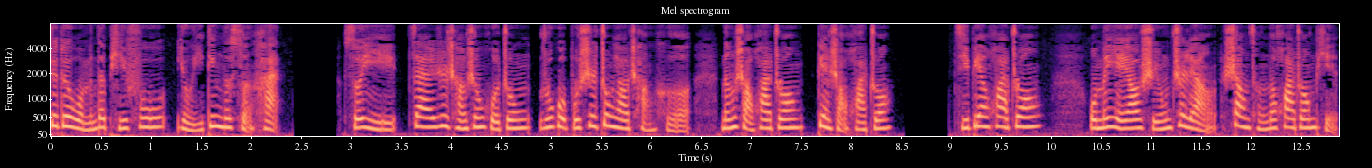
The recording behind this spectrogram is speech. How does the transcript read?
这对我们的皮肤有一定的损害。所以在日常生活中，如果不是重要场合，能少化妆便少化妆。即便化妆，我们也要使用质量上层的化妆品。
